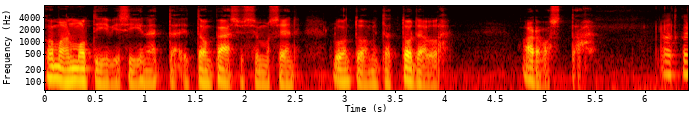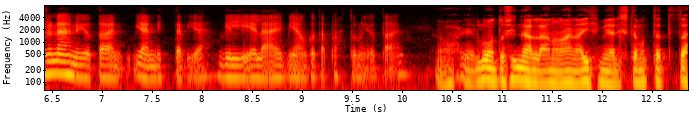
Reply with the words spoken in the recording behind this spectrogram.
oman motiivi siinä, että, että on päässyt semmoiseen luontoon, mitä todella arvostaa. Oletko se nähnyt jotain jännittäviä villieläimiä? Onko tapahtunut jotain No, luonto sinällään on aina ihmeellistä, mutta tota,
